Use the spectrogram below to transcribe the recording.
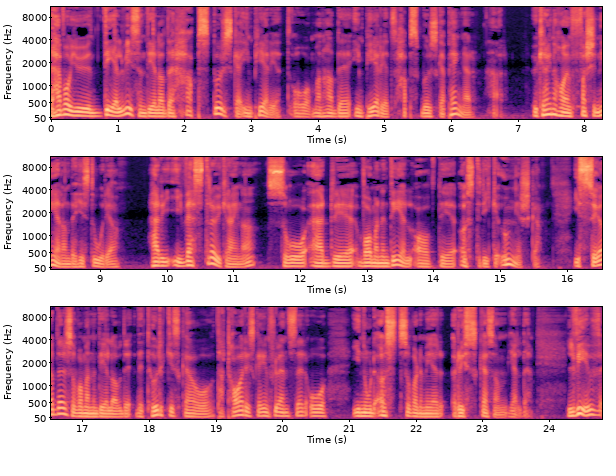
Det här var ju delvis en del av det Habsburgska imperiet och man hade imperiets Habsburgska pengar här. Ukraina har en fascinerande historia. Här i, västra Ukraina så är det, var man en del av det österrike-ungerska. I söder så var man en del av det, det, turkiska och tartariska influenser och i nordöst så var det mer ryska som gällde. Lviv,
